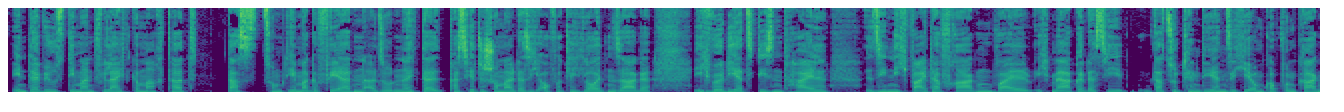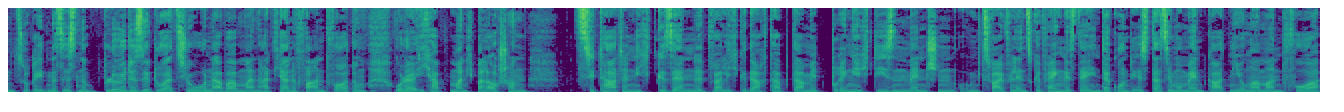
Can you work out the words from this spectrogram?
Interviews, die man vielleicht gemacht hat, das zum Thema Gefährden. Also ne, da passierte schon mal, dass ich auch wirklich Leuten sage, ich würde jetzt diesen Teil sie nicht weiterfragen, weil ich merke, dass sie dazu tendieren, sich hier um Kopf und Kragen zu reden. Das ist eine blöde Situation, aber man hat ja eine Verantwortung. Oder ich habe manchmal auch schon Zitate nicht gesendet, weil ich gedacht habe, damit bringe ich diesen Menschen im Zweifel ins Gefängnis. Der Hintergrund ist, dass im Moment gerade ein junger Mann vor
